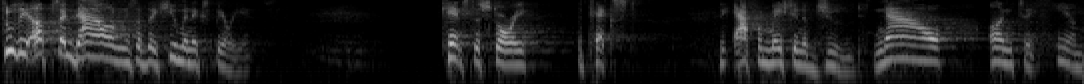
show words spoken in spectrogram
through the ups and downs of the human experience. Hence the story, the text, the affirmation of Jude. Now unto him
